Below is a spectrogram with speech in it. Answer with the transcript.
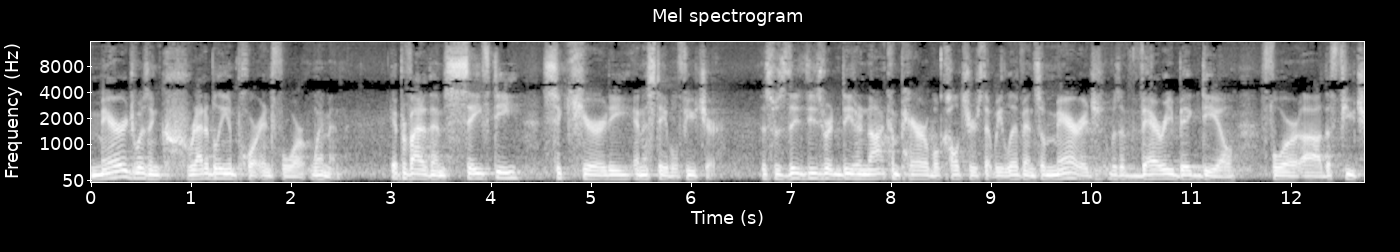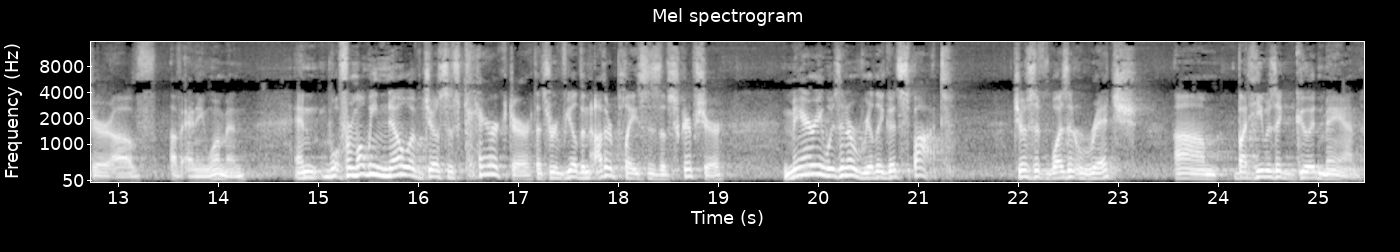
marriage was incredibly important for women. It provided them safety, security, and a stable future. This was, these, were, these are not comparable cultures that we live in. So marriage was a very big deal for uh, the future of, of any woman. And from what we know of Joseph's character that's revealed in other places of Scripture, Mary was in a really good spot. Joseph wasn't rich, um, but he was a good man.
